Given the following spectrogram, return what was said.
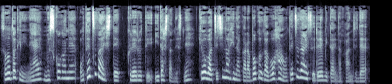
その時にね、息子がね、お手伝いしてくれるって言い出したんですね。今日は父の日だから僕がご飯お手伝いするみたいな感じで。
